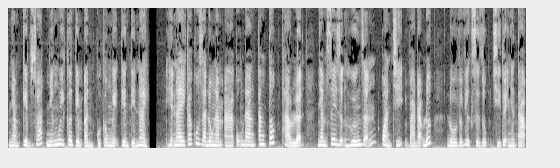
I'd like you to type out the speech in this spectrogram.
nhằm kiểm soát những nguy cơ tiềm ẩn của công nghệ tiên tiến này. Hiện nay các quốc gia Đông Nam Á cũng đang tăng tốc thảo luận nhằm xây dựng hướng dẫn, quản trị và đạo đức đối với việc sử dụng trí tuệ nhân tạo.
